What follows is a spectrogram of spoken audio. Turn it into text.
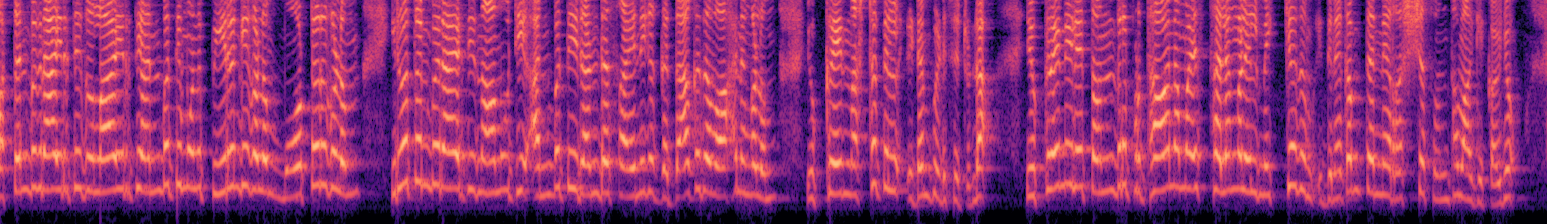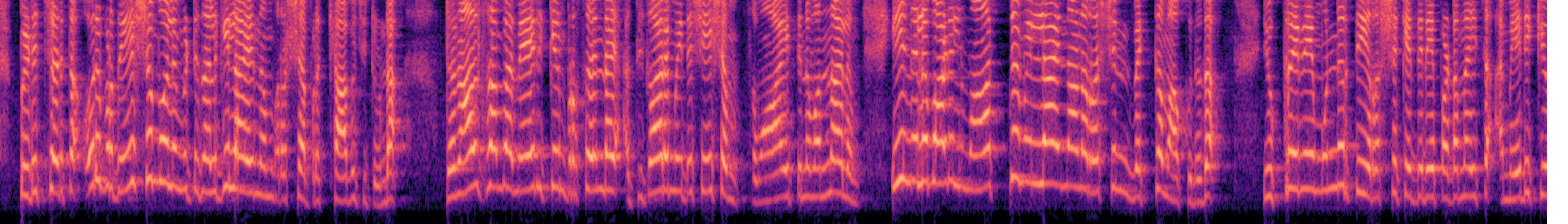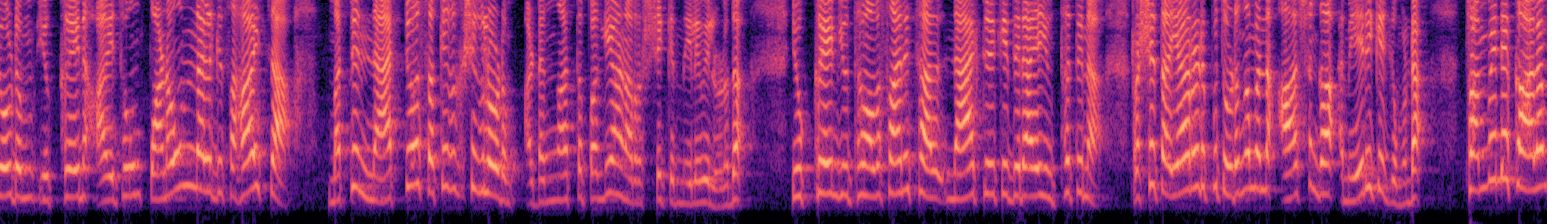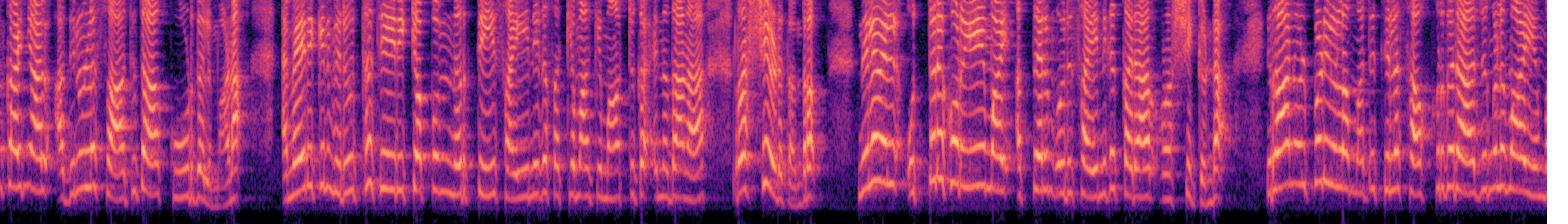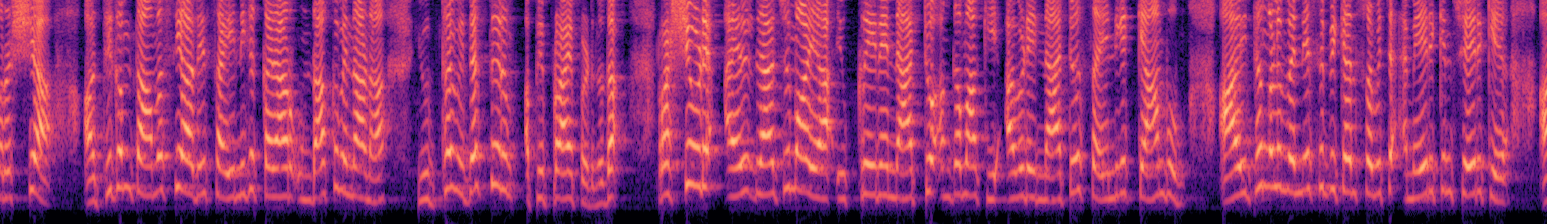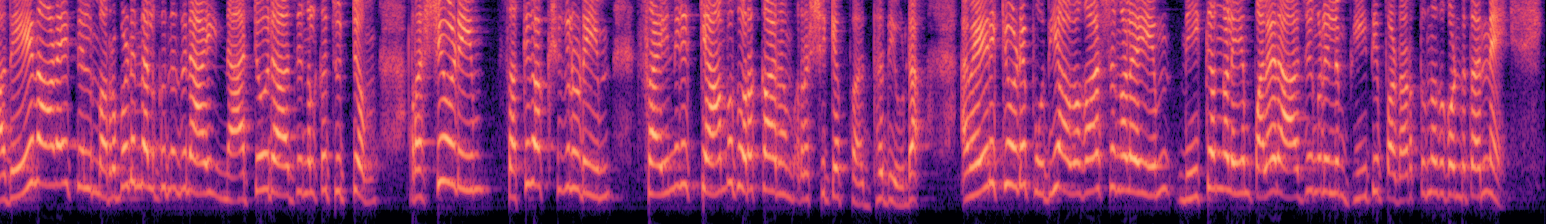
പത്തൊൻപതിനായിരത്തി തൊള്ളായിരത്തി അൻപത്തി മൂന്ന് പീരങ്കികളും മോട്ടോറുകളും ഇരുപത്തൊൻപതിനായിരത്തി നാനൂറ്റി അൻപത്തി രണ്ട് സൈനിക ഗതാഗത വാഹനങ്ങളും യുക്രൈൻ നഷ്ടത്തിൽ ഇടം പിടിച്ചിട്ടുണ്ട്. യുക്രൈനിലെ തന്ത്രപ്രധാനമായ സ്ഥലങ്ങളിൽ മിക്കതും ഇതിനകം തന്നെ റഷ്യ സ്വന്തമാക്കി കഴിഞ്ഞു. പിടിച്ചെടുത്ത ഒരു പ്രദേശം പോലും വിട്ടു നൽകില്ല എന്നും റഷ്യ പ്രഖ്യാപിച്ചിട്ടുണ്ട്. ഡൊണാൾഡ് ട്രംപ് അമേരിക്കൻ പ്രസിഡന്റായി അധികാരമേറ്റ ശേഷം സമായത്തിന് വന്നാലും ഈ നിലപാടിൽ മാറ്റമില്ല എന്നാണ് റഷ്യൻ വ്യക്തമാക്കുന്നത്. യുക്രൈനെ മുൻനിർത്തി റഷ്യക്കെതിരെ പടനയിച്ച അമേരിക്കയോടും യുക്രൈന് ആയുധവും പണവും നൽകി സഹായിച്ച മറ്റ് നാറ്റോ സഖ്യകക്ഷികളോടും അടങ്ങാത്ത പകയാണ് റഷ്യക്ക് നിലവിലുള്ളത്. യുക്രൈൻ യുദ്ധം അവസാനിച്ചാൽ നാറ്റോയ്ക്കെതിരായ യുദ്ധത്തിന് റഷ്യ തയ്യാറെടുപ്പ് തുടങ്ങുമെന്ന ആശങ്ക അമേരിക്കയ്ക്കുമുണ്ട്. ട്രംപിന്റെ കാലം കഴിഞ്ഞാൽ അതിനുള്ള സാധ്യത കൂടുതലുമാണ്. അമേരിക്കൻ വിരുദ്ധ ചേരിക്കൊപ്പം നിർത്തി സൈനിക സഖ്യമാക്കി മാറ്റുക എന്നതാണ് റഷ്യയുടെ തന്ത്രം. നിലവിൽ ഉത്തര കൊറിയയുമായി അത്തരം ഒരു സൈനിക കരാർ റഷ്യക്കുണ്ട് ഇറാൻ ഉൾപ്പെടെയുള്ള മറ്റ് ചില സൗഹൃദ രാജ്യങ്ങളുമായും റഷ്യ അധികം താമസിയാതെ സൈനിക കരാർ ഉണ്ടാക്കുമെന്നാണ് യുദ്ധവിദഗ്ധരും അഭിപ്രായപ്പെടുന്നത്. റഷ്യയുടെ അയൽ രാജ്യമായ യുക്രൈനെ നാറ്റോ അംഗമാക്കി അവിടെ നാറ്റോ സൈനിക ക്യാമ്പും ആയുധങ്ങളും വിന്യസിപ്പിക്കാൻ ശ്രമിച്ച അമേരിക്കൻ ചേരിക്ക് അതേ നാണയത്തിൽ മറുപടി നൽകുന്നതിനായി നാറ്റോ രാജ്യങ്ങൾക്ക് ചുറ്റും റഷ്യയുടെയും സഖ്യകക്ഷികളുടെയും സൈനിക ക്യാമ്പ് തുറക്കാനും റഷ്യക്ക് പദ്ധതിയുണ്ട്. അമേരിക്കയുടെ പുതിയ അവകാശങ്ങളെയും നീക്കങ്ങളെയും പല രാജ്യങ്ങളിലും ഭീതി പടർത്തുന്നത് കൊണ്ട് തന്നെ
